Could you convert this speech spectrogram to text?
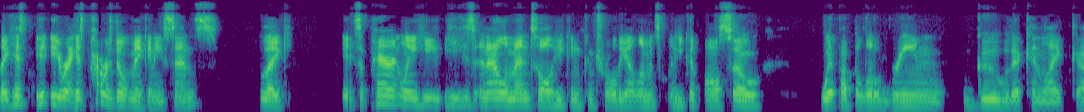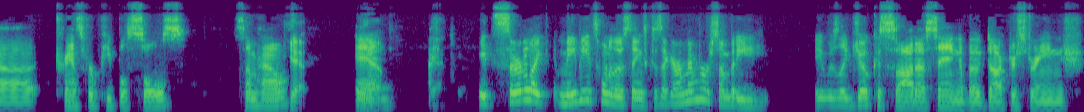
like his you're right, his powers don't make any sense. Like it's apparently he he's an elemental, he can control the elements, but he can also whip up a little green goo that can like uh transfer people's souls somehow. Yeah. Yeah. And it's sort of like maybe it's one of those things because like I remember somebody it was like Joe Quesada saying about Doctor Strange.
